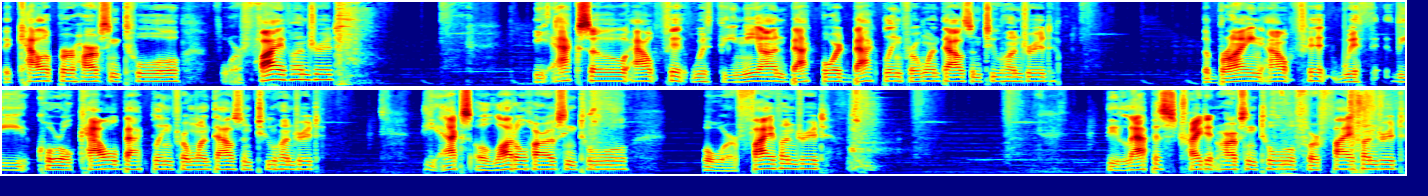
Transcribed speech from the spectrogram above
The Caliper Harvesting Tool for 500. The Axo outfit with the Neon Backboard backbling for 1,200 the Brine outfit with the Coral Cowl backbling for 1200. The Axolotl harvesting tool for 500. The Lapis Trident harvesting tool for 500.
